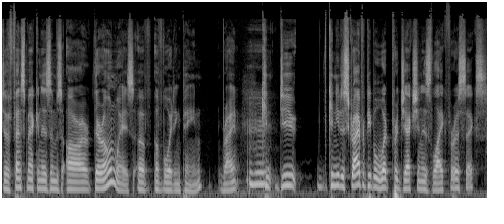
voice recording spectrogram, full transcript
defense mechanisms are their own ways of avoiding pain, right? Can do you can you describe for people what projection is like for a six?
